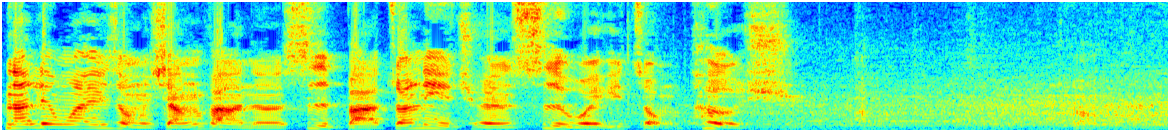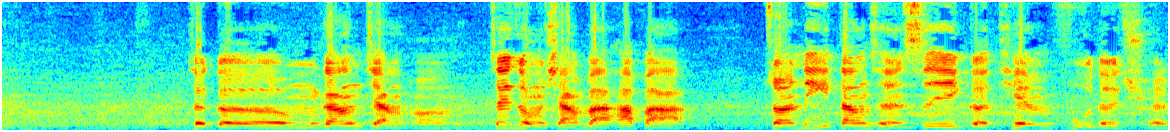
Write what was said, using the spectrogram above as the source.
那另外一种想法呢，是把专利权视为一种特许。这个我们刚刚讲哈，这种想法，他把专利当成是一个天赋的权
